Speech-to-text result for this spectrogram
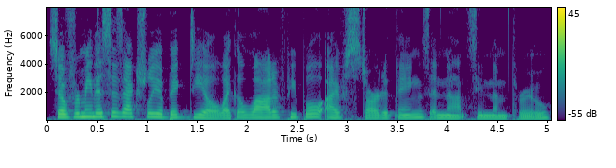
So for me, this is actually a big deal. Like a lot of people, I've started things and not seen them through.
